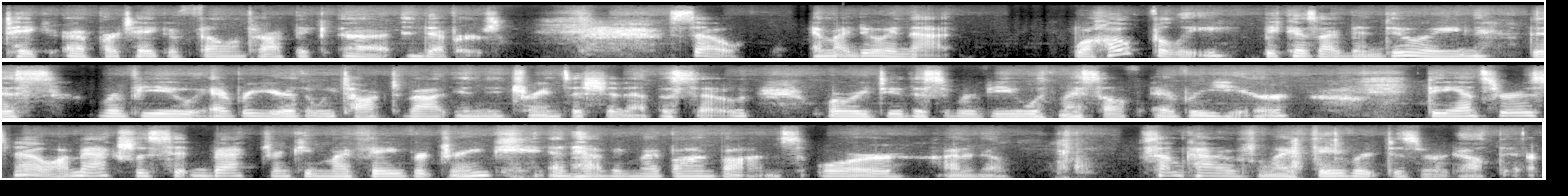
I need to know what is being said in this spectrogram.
take uh, partake of philanthropic uh, endeavors. So, am I doing that? Well, hopefully, because I've been doing this review every year that we talked about in the transition episode, where we do this review with myself every year, the answer is no. I'm actually sitting back drinking my favorite drink and having my bonbons, or I don't know, some kind of my favorite dessert out there.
